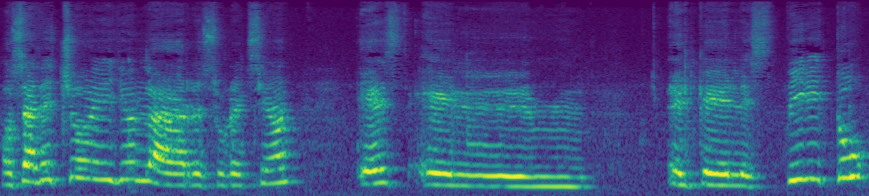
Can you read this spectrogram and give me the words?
O sea, de hecho, ellos la resurrección es el, el que el espíritu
